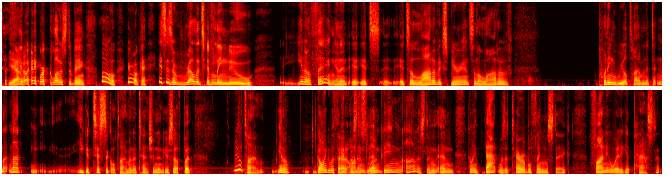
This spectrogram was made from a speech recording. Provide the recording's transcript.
Yeah. you know, anywhere close to being, oh, you're okay. This is a relatively new, you know, thing, and it, it, it's it's a lot of experience and a lot of putting real time and attention, not not e- egotistical time and attention into yourself, but real time. You know, going to a therapist honest and, and being honest and and going, that was a terrible thing, mistake. Finding a way to get past it,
